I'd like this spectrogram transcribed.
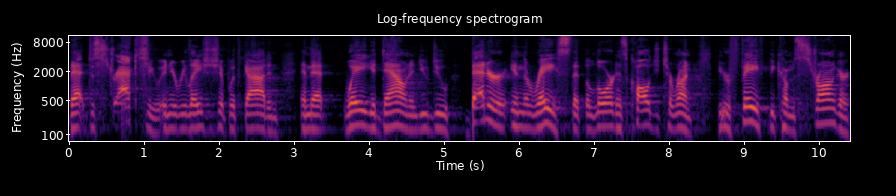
that distract you in your relationship with God and, and that weigh you down, and you do better in the race that the Lord has called you to run. Your faith becomes stronger,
